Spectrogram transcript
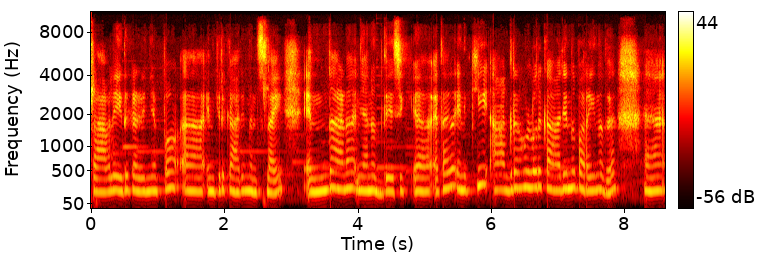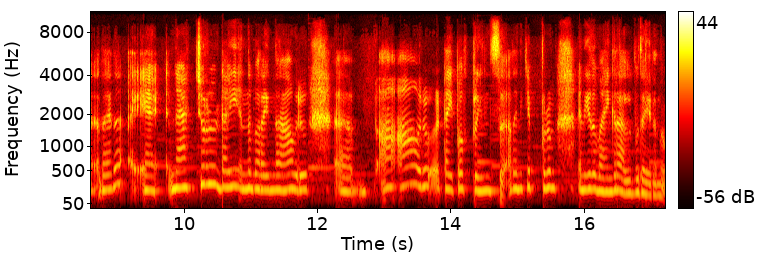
ട്രാവൽ ചെയ്ത് കഴിഞ്ഞപ്പോൾ എനിക്കൊരു കാര്യം മനസ്സിലായി. എന്താണ് ഞാൻ ഉദ്ദേശി അതായത് എനിക്ക് ആഗ്രഹമുള്ള ഒരു കാര്യം എന്ന് പറയുന്നത് അതായത് നാച്ചുറൽ ഡൈ എന്ന് പറയുന്ന ആ ഒരു ആ, ഒരു ടൈപ്പ് ഓഫ് പ്രിൻസ് അതെനിക്ക് എപ്പോഴും എനിക്കത് ഭയങ്കര അത്ഭുതമായിരുന്നു.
